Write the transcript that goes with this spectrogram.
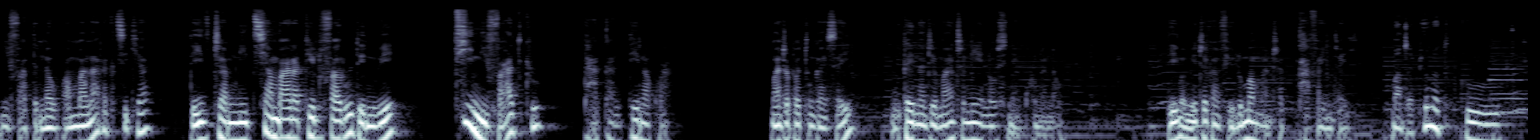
ny vadinao. Amin'ny manaraka isika dia hiditra amin'ny tsiambaratelo faharoa dia ny hoe. Tia ny vadiko tahaka ny tenako aho. Mandra-pahatongan'izay, ho tahin'Andriamanitra anie ianao sy ny ankohonanao. Dia mametraka ny veloma mandra-pitafa indray. Mandra-pihaona tompoko.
